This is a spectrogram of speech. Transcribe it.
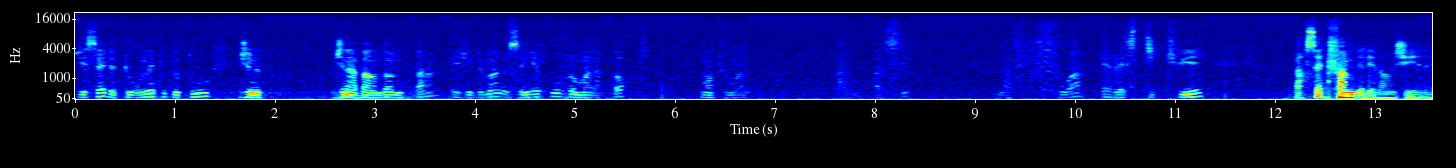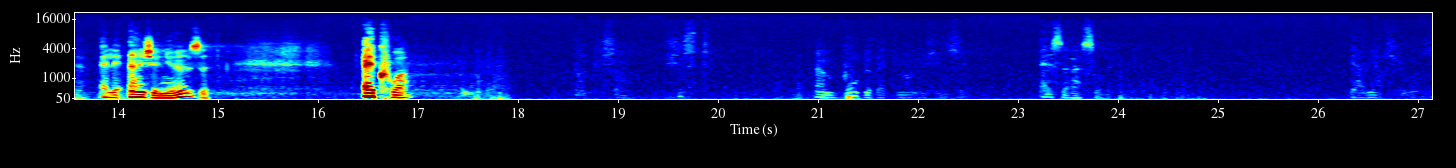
j'essaie de tourner tout autour, je, ne, je n'abandonne pas et je demande au Seigneur, ouvre-moi la porte, montre-moi par le passé. La foi est restituée par cette femme de l'Évangile. Elle est ingénieuse. Elle croit. Juste un bout de vêtement de Jésus, elle sera sauvée. Dernière chose,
